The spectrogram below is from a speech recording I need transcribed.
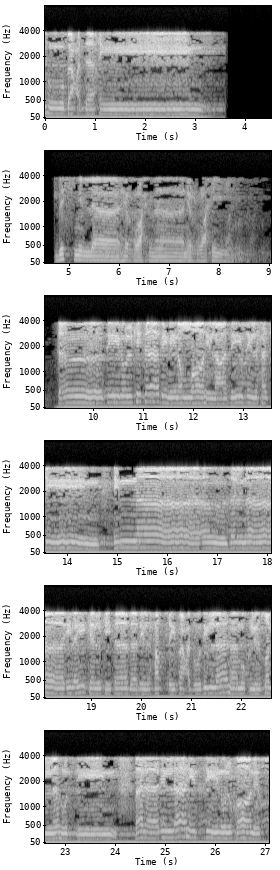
نبأه بعد حين. بسم الله الرحمن الرحيم. تنزيل الكتاب من الله العزيز الحكيم. إنا أنزلنا إليك الكتاب بالحق فاعبد الله مخلصا له الدين. ألا لله الدين الخالص.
